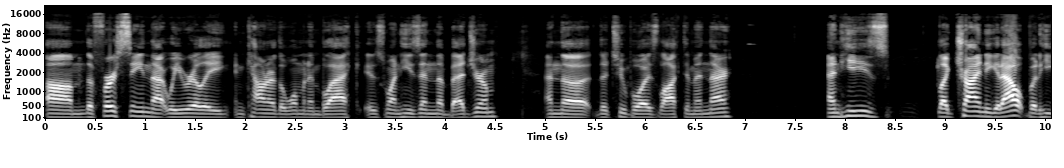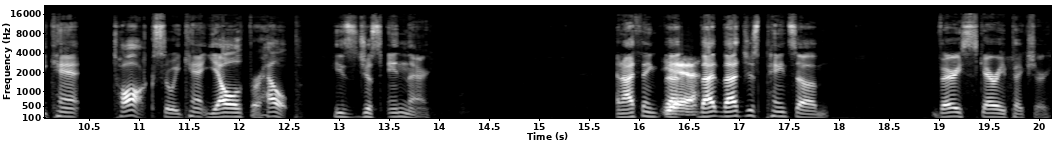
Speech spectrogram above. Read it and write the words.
um, the first scene that we really encounter the woman in black is when he's in the bedroom and the the two boys locked him in there, and he's like trying to get out, but he can't talk, so he can't yell for help. He's just in there, and I think that Yeah. that that just paints a very scary picture.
